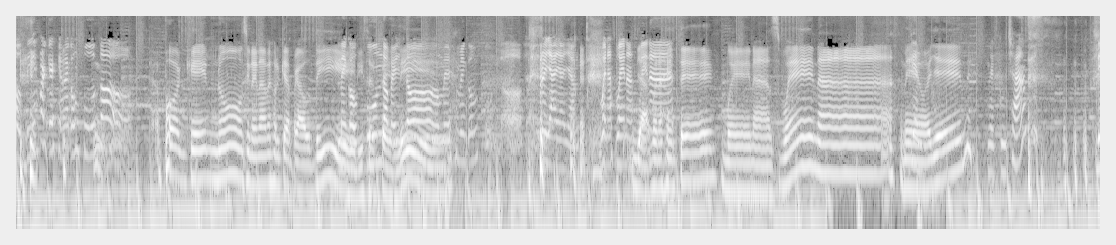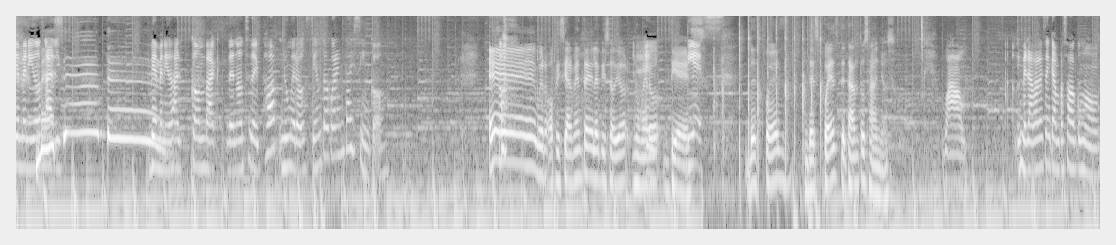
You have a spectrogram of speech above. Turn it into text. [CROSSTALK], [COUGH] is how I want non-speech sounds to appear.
aplaudir porque es que me confundo. Porque no, si no hay nada mejor que aplaudir. Me confundo, perdón. Me, me confundo. Pero ya, ya, ya. Buenas, buenas, [LAUGHS] Ya, buenas. buena gente. Buenas, buenas. ¿Me Bien. oyen? ¿Me escuchas? Bienvenidos [LAUGHS] ¿Me al sienten? bienvenidos al comeback de Not Today Pop número 145. Eh, bueno, oficialmente el episodio número El 10. 10. Después, después de tantos años. Wow. Me la parecen que han pasado como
